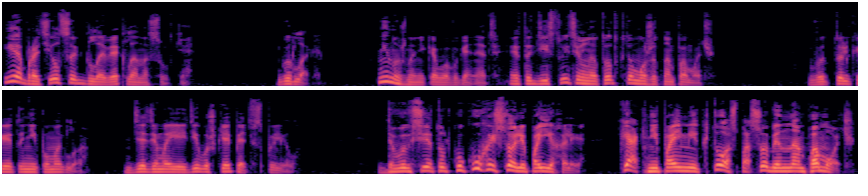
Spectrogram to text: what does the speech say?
и обратился к главе клана Сутки. «Гудлак, не нужно никого выгонять. Это действительно тот, кто может нам помочь». Вот только это не помогло. Дядя моей девушки опять вспылил. «Да вы все тут кукухой, что ли, поехали? Как не пойми, кто способен нам помочь?»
